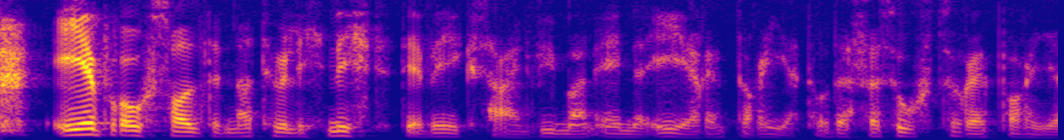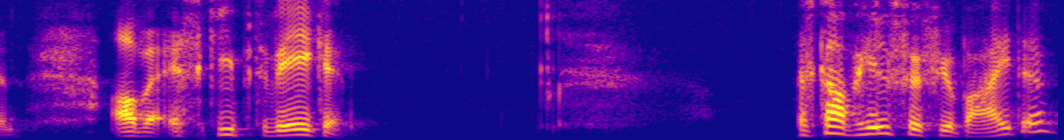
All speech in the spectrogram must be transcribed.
Ehebruch sollte natürlich nicht der Weg sein, wie man eine Ehe repariert oder versucht zu reparieren. Aber es gibt Wege. Es gab Hilfe für beide.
